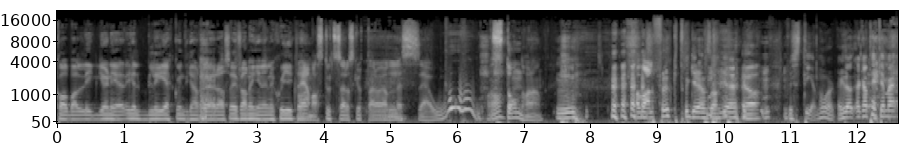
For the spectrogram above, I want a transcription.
Karl bara ligger ner helt blek och inte kan röra sig för han har ingen energi kvar. Nej, han bara studsar och skuttar och är alldeles såhär woho! Ja. Stånd har han. Mm. Av all frukt och grönsaker. Ja. Det blir stenhård. Jag, jag, kan tänka mig,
